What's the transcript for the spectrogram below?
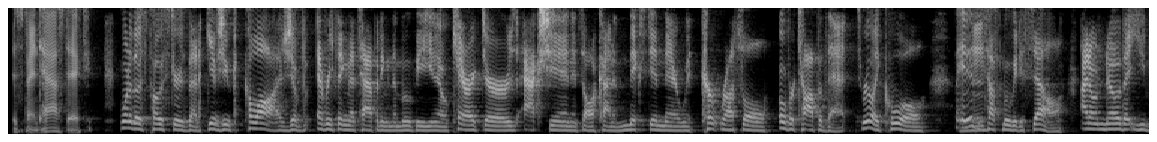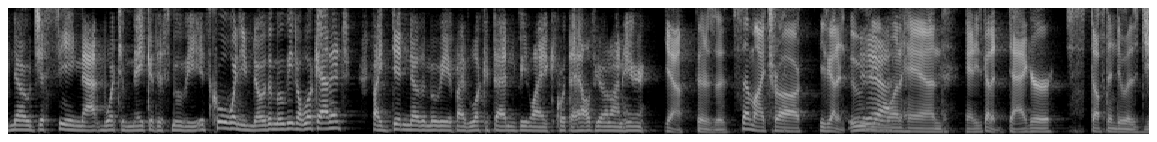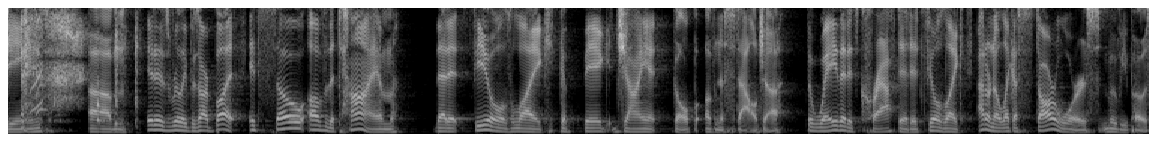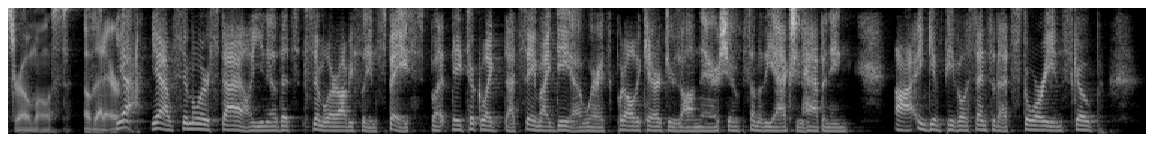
is fantastic one of those posters that gives you collage of everything that's happening in the movie, you know, characters, action, it's all kind of mixed in there with Kurt Russell over top of that. It's really cool. It mm-hmm. is a mm-hmm. tough movie to sell. I don't know that you'd know just seeing that what to make of this movie. It's cool when you know the movie to look at it. If I didn't know the movie, if I'd look at that and be like, what the hell's going on here? Yeah, there's a semi truck. He's got an Uzi yeah. in one hand, and he's got a dagger stuffed into his jeans. Um, it is really bizarre, but it's so of the time that it feels like a big giant gulp of nostalgia. The way that it's crafted, it feels like, I don't know, like a Star Wars movie poster almost of that era. Yeah, yeah, similar style, you know, that's similar obviously in space, but they took like that same idea where it's put all the characters on there, show some of the action happening, uh, and give people a sense of that story and scope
